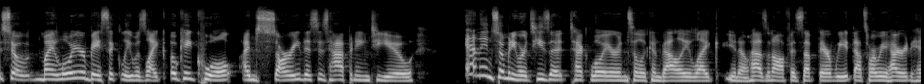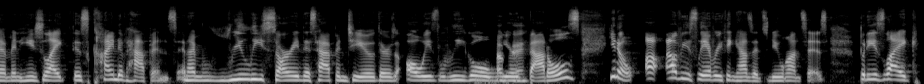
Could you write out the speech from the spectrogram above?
so my lawyer basically was like okay cool. I'm sorry this is happening to you. And in so many words he's a tech lawyer in silicon valley like you know has an office up there. We that's why we hired him. And he's like this kind of happens. And i'm really sorry this happened to you. There's always legal weird okay. battles. You know obviously everything has its nuances. But he's like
